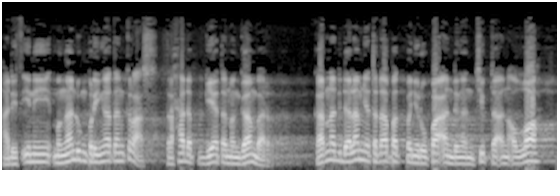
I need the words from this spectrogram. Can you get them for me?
Hadis ini mengandung peringatan keras terhadap kegiatan menggambar karena di dalamnya terdapat penyerupaan dengan ciptaan Allah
